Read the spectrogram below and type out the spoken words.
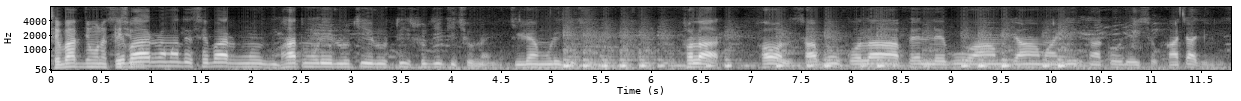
সেবার যেমন সেবার আমাদের সেবার ভাত মুড়ি লুচি রুটি সুজি কিছু নাই চিড়া মুড়ি কিছু নাই। ফলার ফল সাবু কলা আপেল লেবু আম জাম আঙির কাঁকড় এইসব কাঁচা জিনিস।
